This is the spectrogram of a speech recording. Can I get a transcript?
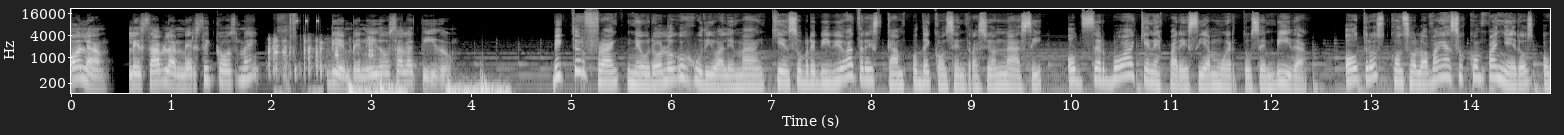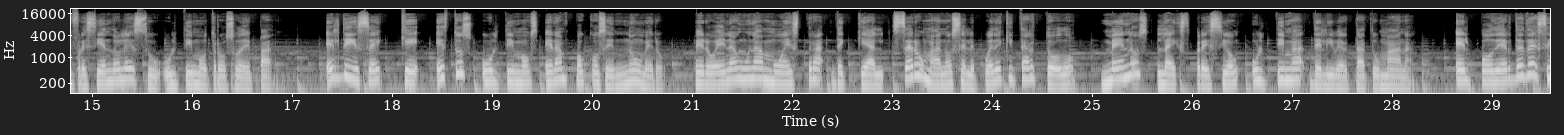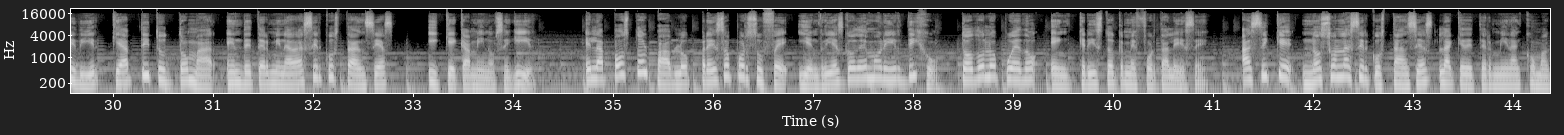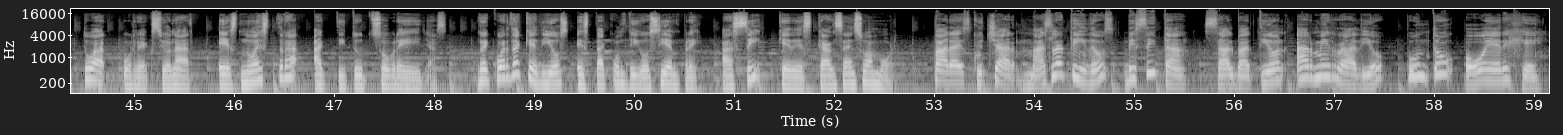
Hola, les habla Mercy Cosme. Bienvenidos a Latido. Víctor Frank, neurólogo judío alemán, quien sobrevivió a tres campos de concentración nazi, observó a quienes parecían muertos en vida. Otros consolaban a sus compañeros ofreciéndoles su último trozo de pan. Él dice que estos últimos eran pocos en número, pero eran una muestra de que al ser humano se le puede quitar todo menos la expresión última de libertad humana, el poder de decidir qué aptitud tomar en determinadas circunstancias y qué camino seguir. El apóstol Pablo, preso por su fe y en riesgo de morir, dijo, todo lo puedo en Cristo que me fortalece. Así que no son las circunstancias las que determinan cómo actuar o reaccionar, es nuestra actitud sobre ellas. Recuerda que Dios está contigo siempre, así que descansa en su amor. Para escuchar más latidos, visita salvationarmyradio.org.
